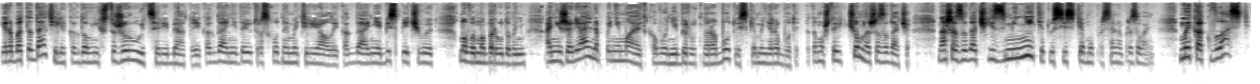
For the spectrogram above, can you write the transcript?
И работодатели, когда у них стажируются ребята, и когда они дают расходные материалы, и когда они обеспечивают новым оборудованием, они же реально понимают, кого они берут на работу и с кем они работают. Потому что ведь в чем наша задача? Наша задача изменить эту систему профессионального образования. Мы, как власть,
